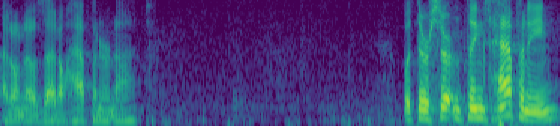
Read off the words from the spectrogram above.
I don't know if that'll happen or not. But there are certain things happening,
